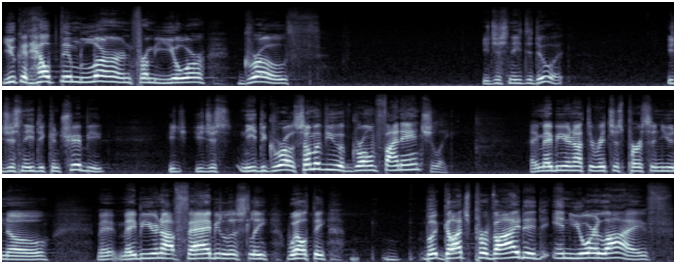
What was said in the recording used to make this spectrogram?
You could help them learn from your growth. You just need to do it. You just need to contribute. You, you just need to grow. Some of you have grown financially. Hey, maybe you're not the richest person you know. Maybe you're not fabulously wealthy, but God's provided in your life,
